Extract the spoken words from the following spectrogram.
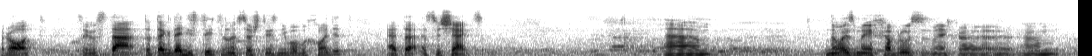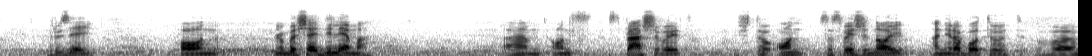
рот, свои уста, то тогда действительно все, что из него выходит, это освещается. Эм, одного из моих хаврус, из моих э, э, друзей, он, у него большая дилемма. Эм, он спрашивает, что он со своей женой, они работают в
